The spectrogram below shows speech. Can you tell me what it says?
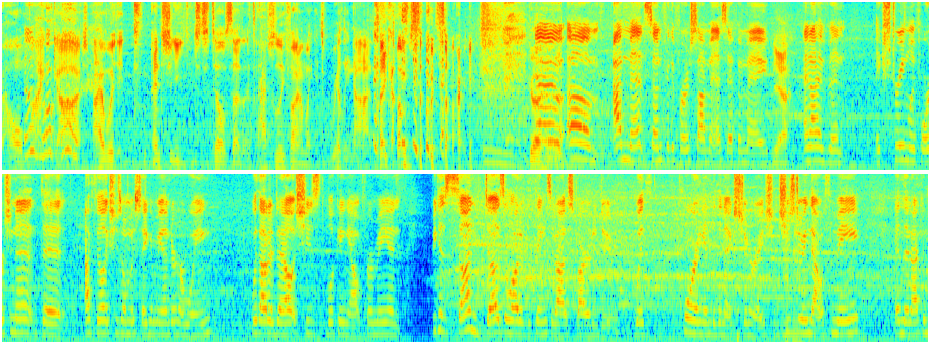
Oh my gosh. I would. And she still says it's absolutely fine. I'm like, it's really not. Like, I'm so sorry. Go no, ahead. um, I met Sun for the first time at SFMA, Yeah. and I have been extremely fortunate that I feel like she's almost taken me under her wing. Without a doubt, she's looking out for me, and because Sun does a lot of the things that I aspire to do with pouring into the next generation. She's Mm-hmm. doing that with me, and then I can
